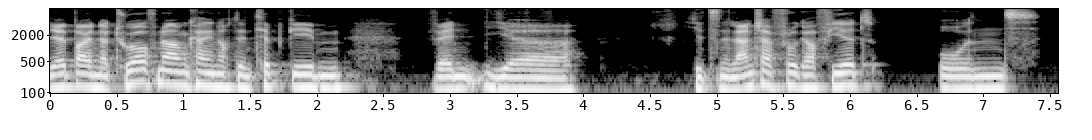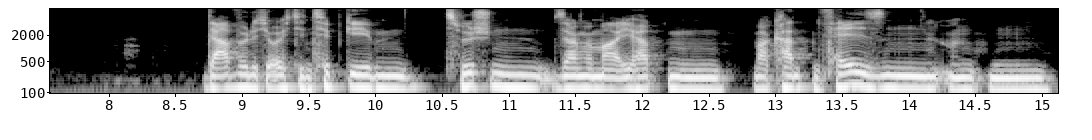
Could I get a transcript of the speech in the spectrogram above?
Ja, bei Naturaufnahmen kann ich noch den Tipp geben, wenn ihr jetzt eine Landschaft fotografiert und da würde ich euch den Tipp geben, zwischen, sagen wir mal, ihr habt einen markanten Felsen und einen,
